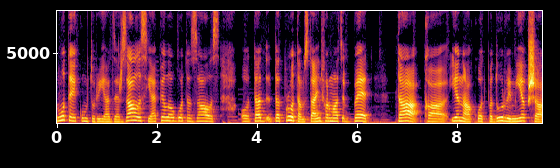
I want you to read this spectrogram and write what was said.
noteikumi, tur ir jādzer zāles, jāpielāgotas zāles. Tad, tad, protams, tā informācija, bet tā kā ienākot pa durvīm iekšā,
